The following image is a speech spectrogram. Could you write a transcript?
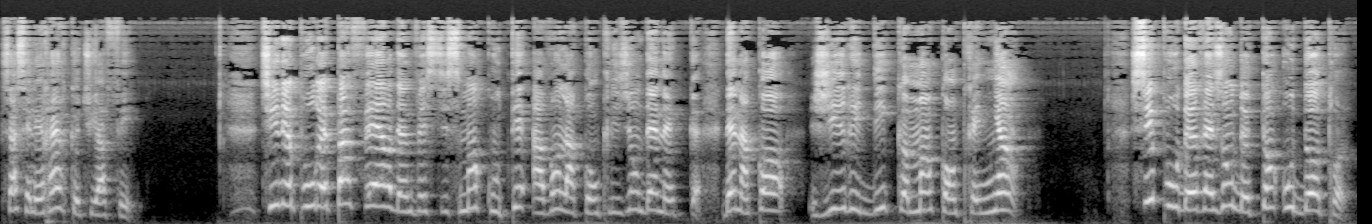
Ça, c'est l'erreur que tu as fait. Tu ne pourrais pas faire d'investissement coûté avant la conclusion d'un accord juridiquement contraignant. Si pour des raisons de temps ou d'autres,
